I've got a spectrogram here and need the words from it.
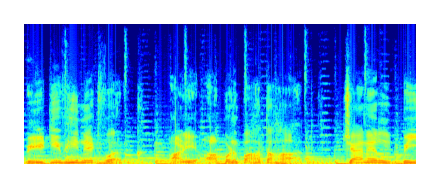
बी टी व्ही नेटवर्क आणि आपण पाहत आहात चॅनेल बी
